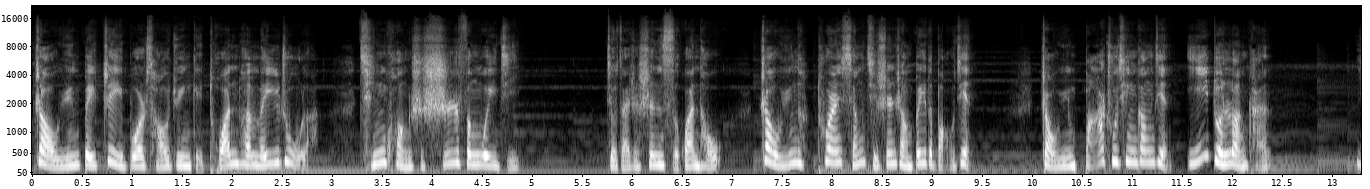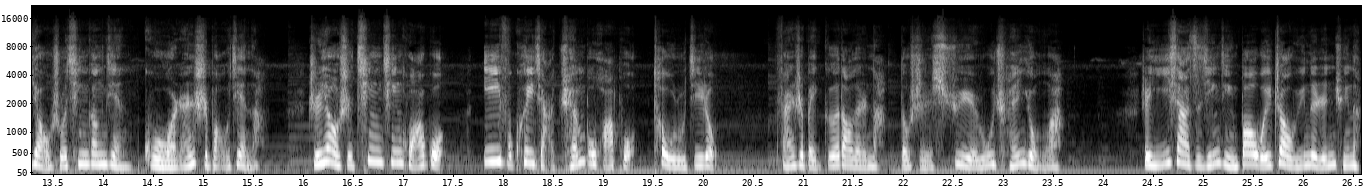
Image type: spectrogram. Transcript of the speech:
赵云被这波曹军给团团围住了，情况是十分危急。就在这生死关头，赵云呢突然想起身上背的宝剑。赵云拔出青钢剑，一顿乱砍。要说青钢剑果然是宝剑呐，只要是轻轻划过，衣服盔甲全部划破，透入肌肉。凡是被割到的人呐，都是血如泉涌啊！这一下子，紧紧包围赵云的人群呢，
